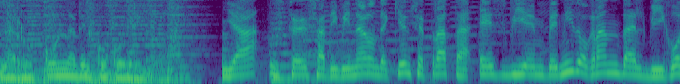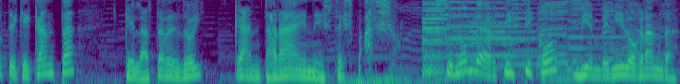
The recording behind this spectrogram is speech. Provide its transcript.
La rocola del cocodrilo. Ya ustedes adivinaron de quién se trata. Es Bienvenido Granda el bigote que canta, que la tarde de hoy cantará en este espacio. Su nombre artístico, Bienvenido Granda,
